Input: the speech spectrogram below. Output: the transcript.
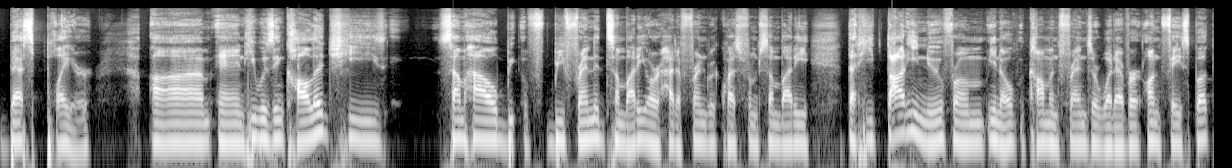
best player. Um, and he was in college. He somehow be, befriended somebody or had a friend request from somebody that he thought he knew from you know common friends or whatever on Facebook.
